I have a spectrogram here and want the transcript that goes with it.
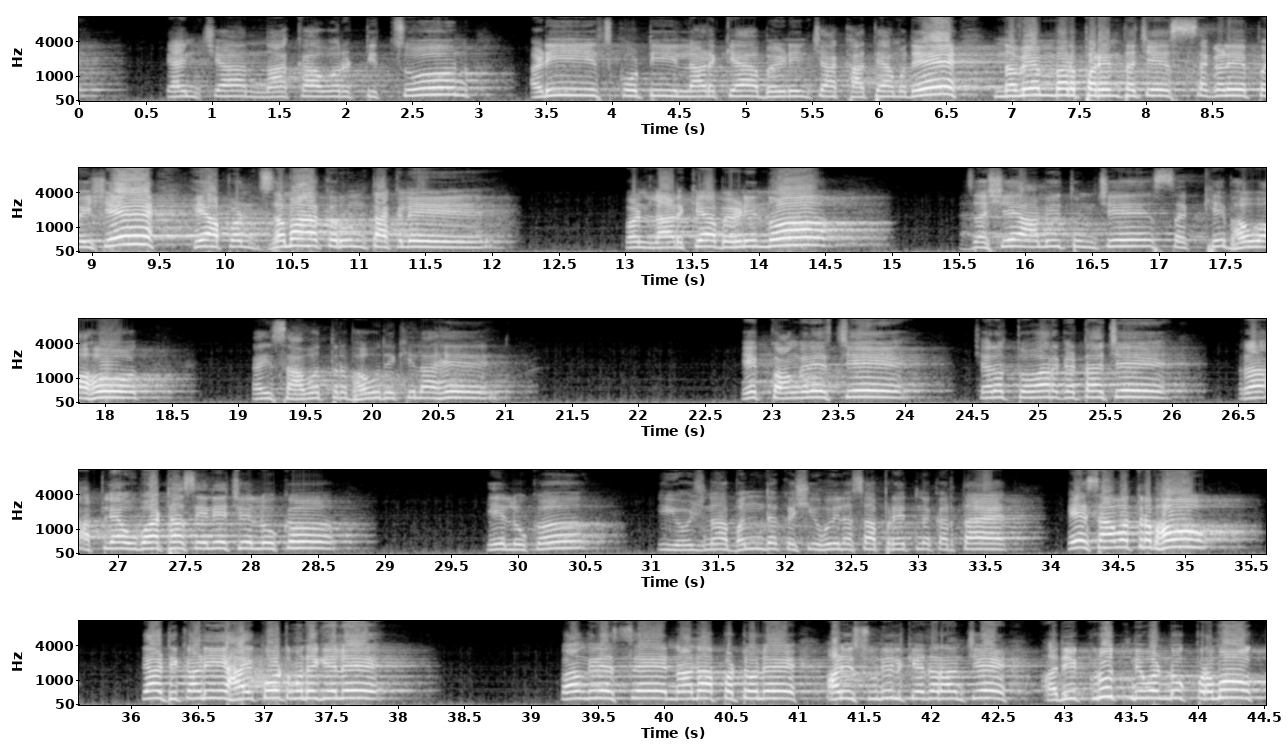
त्यांच्या नाकावर टिचून अडीच कोटी लाडक्या बहिणींच्या खात्यामध्ये नोव्हेंबर पर्यंतचे सगळे पैसे हे आपण जमा करून टाकले. पण लाडक्या बहिणींनो जसे आम्ही तुमचे सख्खे भाऊ आहोत काही सावत्र भाऊ देखील आहेत. एक काँग्रेसचे शरद पवार गटाचे आपल्या उबाठा सेनेचे लोक हे लोक ही योजना बंद कशी होईल असा प्रयत्न करतायत. हे सावत्र भाऊ त्या ठिकाणी हायकोर्टमध्ये गेले. काँग्रेसचे नाना पटोले आणि सुनील केदारांचे अधिकृत निवडणूक प्रमुख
